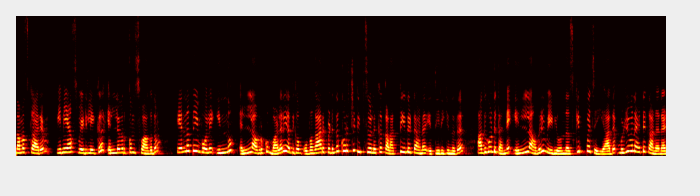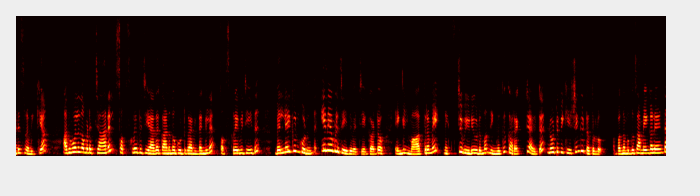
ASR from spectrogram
നമസ്കാരം. വിനയാസ് വേഡിലേക്ക് എല്ലാവർക്കും സ്വാഗതം. എന്നത്തെയും പോലെ ഇന്നും എല്ലാവർക്കും വളരെയധികം ഉപകാരപ്പെടുന്ന കുറച്ച് ടിപ്സുകളൊക്കെ കളക്ട് ചെയ്തിട്ടാണ് എത്തിയിരിക്കുന്നത്. അതുകൊണ്ട് തന്നെ എല്ലാവരും വീഡിയോ ഒന്ന് സ്കിപ്പ് ചെയ്യാതെ മുഴുവനായിട്ട് കാണാനായിട്ട് ശ്രമിക്കുക. അതുപോലെ നമ്മുടെ ചാനൽ സബ്സ്ക്രൈബ് ചെയ്യാതെ കാണുന്ന കൂട്ടുകാരുണ്ടെങ്കിൽ സബ്സ്ക്രൈബ് ചെയ്ത് ബെല്ലൈക്കൺ കൂടി ഒന്ന് എനേബിൾ ചെയ്ത് വെച്ചേക്കാട്ടോ എങ്കിൽ മാത്രമേ നെക്സ്റ്റ് വീഡിയോ ഇടുമ്പോൾ നിങ്ങൾക്ക് കറക്റ്റായിട്ട് നോട്ടിഫിക്കേഷൻ കിട്ടത്തുള്ളൂ. അപ്പം നമുക്ക് സമയം കളയേണ്ട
